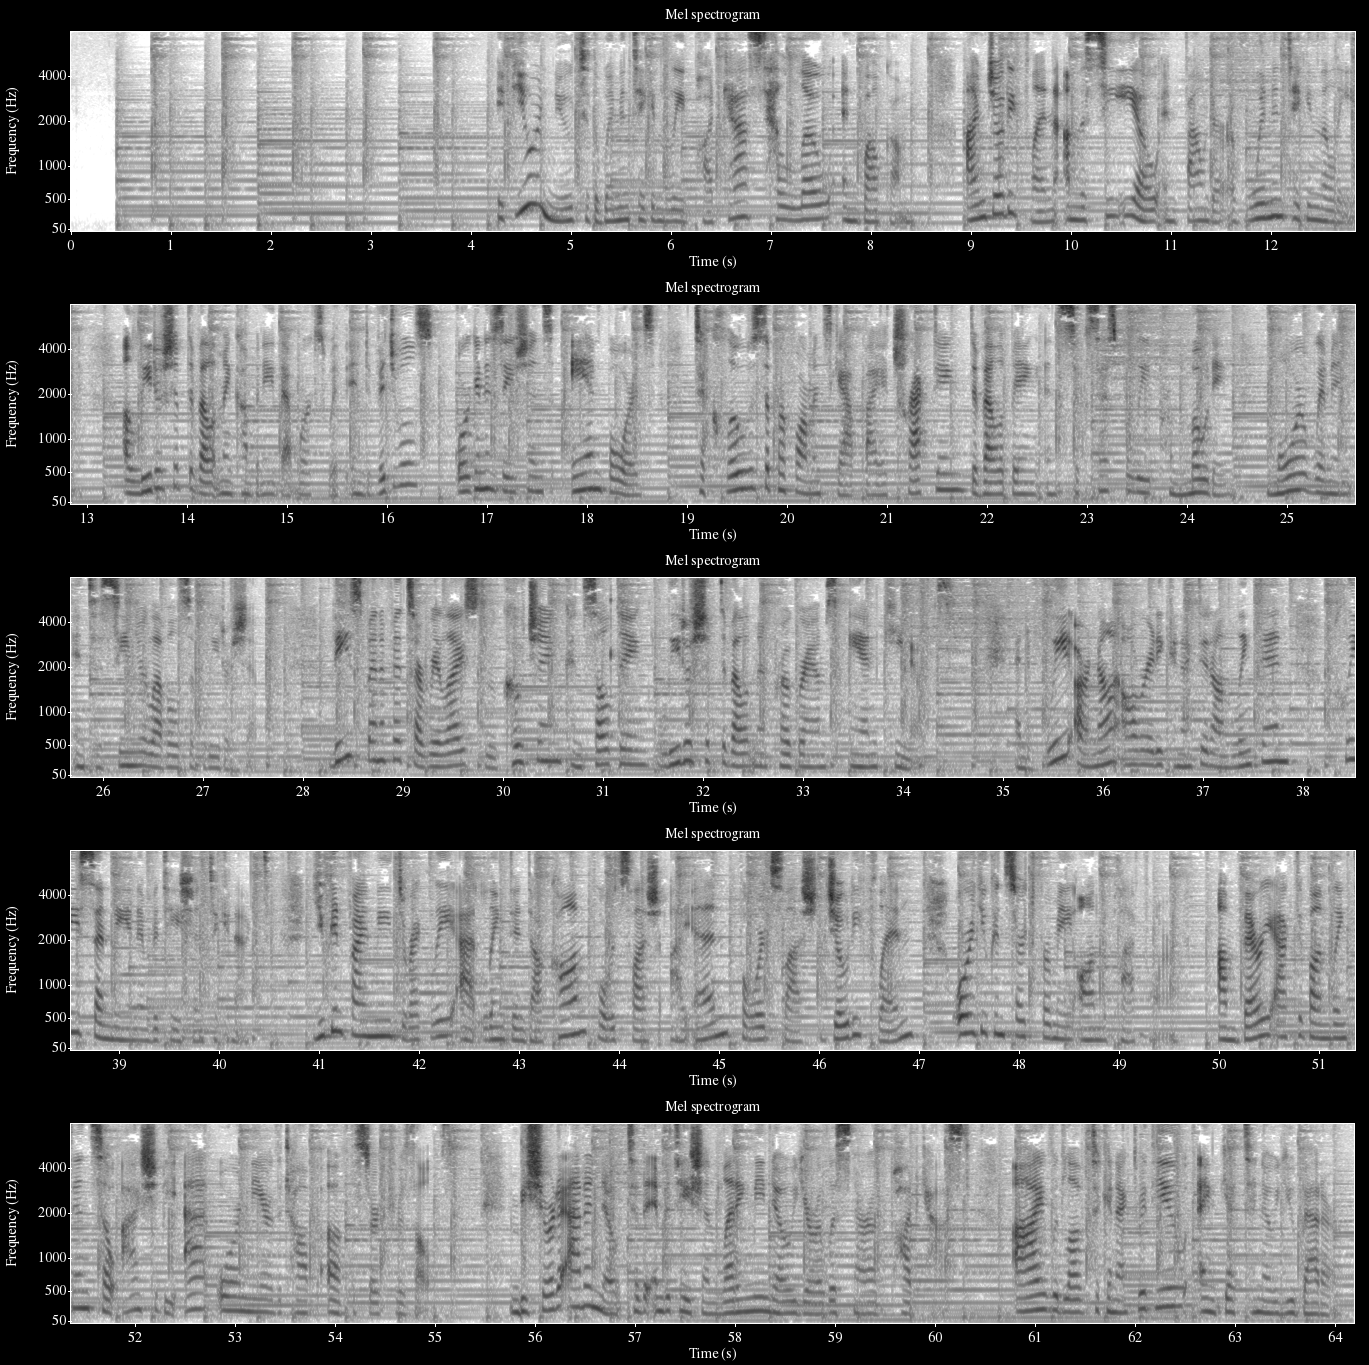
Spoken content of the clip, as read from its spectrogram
If you are new to the Women Taking the Lead podcast, hello and welcome. I'm Jodi Flynn. I'm the CEO and founder of Women Taking the Lead, a leadership development company that works with individuals, organizations, and boards to close the performance gap by attracting, developing, and successfully promoting more women into senior levels of leadership. These benefits are realized through coaching, consulting, leadership development programs, and keynotes. And if we are not already connected on LinkedIn, please send me an invitation to connect. You can find me directly at linkedin.com forward slash IN forward slash Jodi Flynn, or you can search for me on the platform. I'm very active on LinkedIn, so I should be at or near the top of the search results. And be sure to add a note to the invitation letting me know you're a listener of the podcast. I would love to connect with you and get to know you better.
